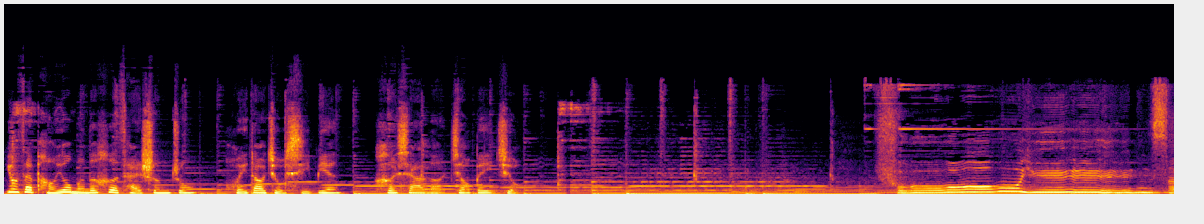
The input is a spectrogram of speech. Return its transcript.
又在朋友们的喝彩声中回到酒席边，喝下了交杯酒。浮云散，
